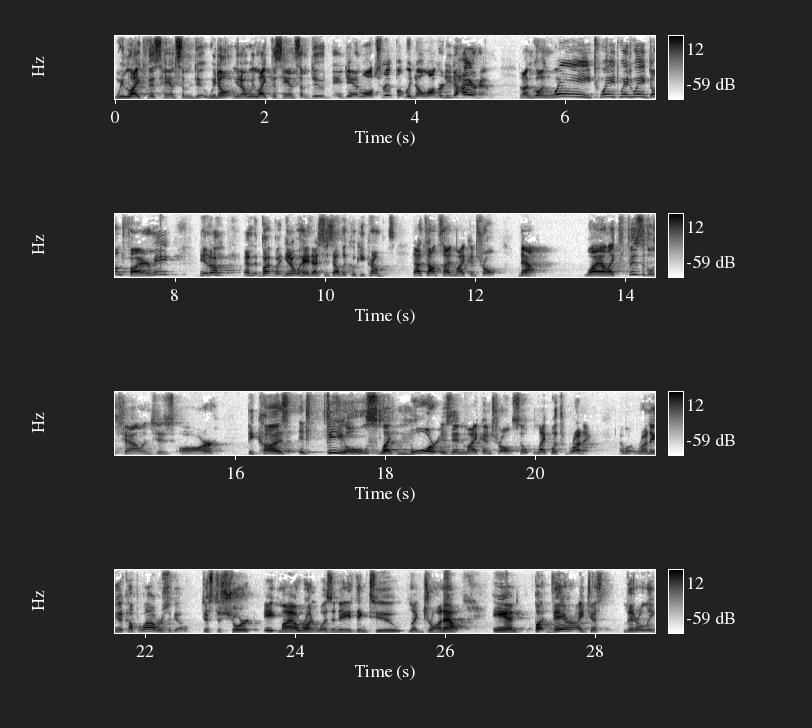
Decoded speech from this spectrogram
we like this handsome dude. We don't, you know, we like this handsome dude named Dan Waldschmidt, but we no longer need to hire him. And I'm going, wait, wait, wait, wait, don't fire me, you know. And but but you know, hey, that's just how the cookie crumbles. That's outside my control. Now, why I like physical challenges are because it feels like more is in my control. So, like with running, I went running a couple hours ago, just a short eight mile run, wasn't anything too like drawn out. And but there, I just literally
